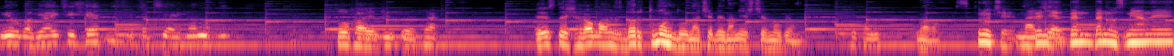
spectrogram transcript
Nie obawiajcie się, zapisałeś nam Słuchaj, Dziękuję. Tak. ty jesteś Roman z Dortmundu, na ciebie na mieście mówią. No. W skrócie, będzie, bę- będą zmiany.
